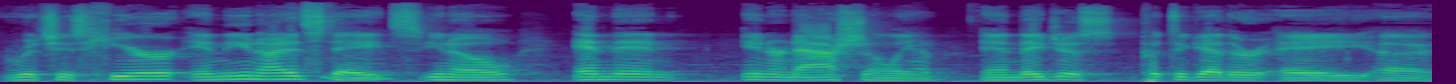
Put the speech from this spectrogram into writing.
which is here in the United States, you know, and then internationally. Yep. And they just put together a uh,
